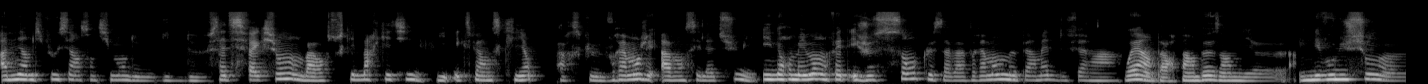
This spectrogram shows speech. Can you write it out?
amené un petit peu aussi un sentiment de, de satisfaction, on va avoir tout ce qui est marketing et expérience client parce que vraiment j'ai avancé là-dessus mais énormément en fait et je sens que ça va vraiment me permettre de faire un ouais alors pas un buzz hein, mais euh, une évolution euh,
